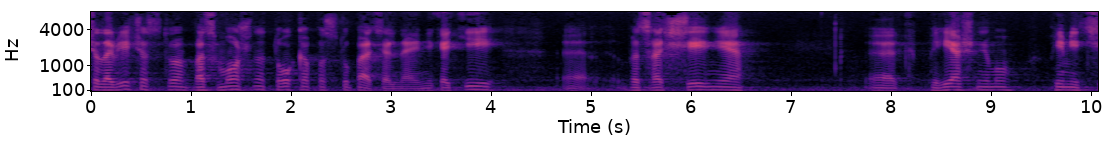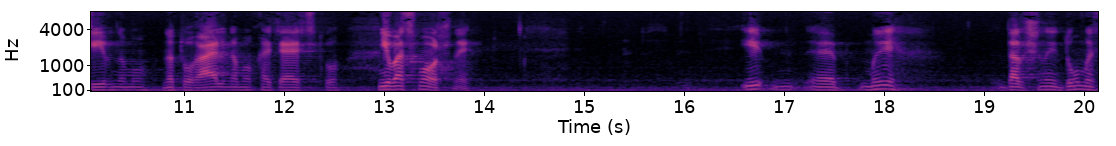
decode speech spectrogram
человечества возможно только поступательное, никакие э, возвращения э, к прежнему примитивному, натуральному хозяйству невозможны. И э, мы должны думать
